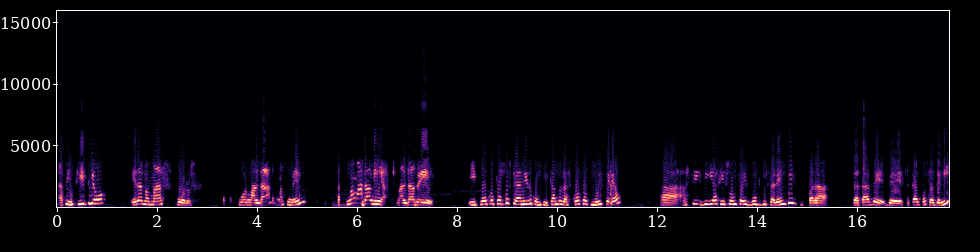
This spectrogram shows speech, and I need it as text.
Al principio era nomás por, por maldad, más o menos. No maldad mía, maldad de él. Y poco a poco se han ido complicando las cosas muy feo. Ah, hace días hizo un Facebook diferente para tratar de, de sacar cosas de mí.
